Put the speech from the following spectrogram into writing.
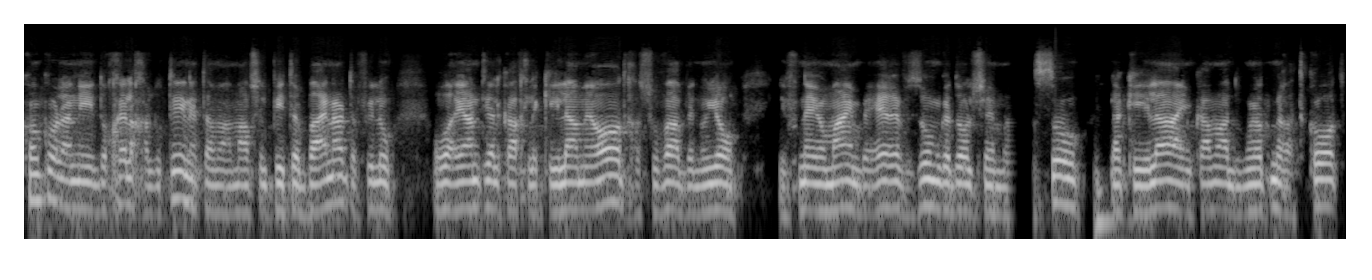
קודם כל, אני דוחה לחלוטין את המאמר של פיטר ביינארט, אפילו רואיינתי על כך לקהילה מאוד חשובה בניו יורק לפני יומיים בערב זום גדול שהם עשו לקהילה עם כמה דמויות מרתקות,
